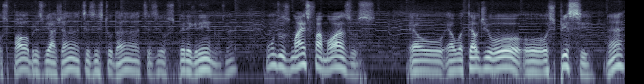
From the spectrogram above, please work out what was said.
os pobres viajantes, estudantes e os peregrinos. Né? Um dos mais famosos é o, é o Hotel de O, o Hospice, né?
